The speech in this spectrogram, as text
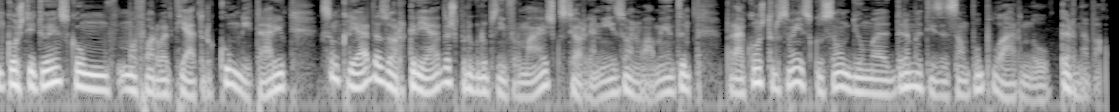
e constituem-se como uma forma de teatro comunitário que são criadas ou recriadas por grupos informais que se organizam anualmente para a construção e execução de uma dramatização popular no Carnaval.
